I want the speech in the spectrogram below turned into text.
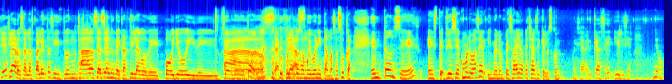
¿Qué? Claro, o sea, las paletas y muchas Ah, cosas se hacen de cartílago de pollo y de cerdo y de Ah, todo, ¿no? o sea, qué una cosa muy bonita, más azúcar. Entonces, este, yo decía, ¿cómo le voy a hacer? Y me lo empezaba yo a cachar, así que los con- me decía, a ver qué hace, y él decía, no,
